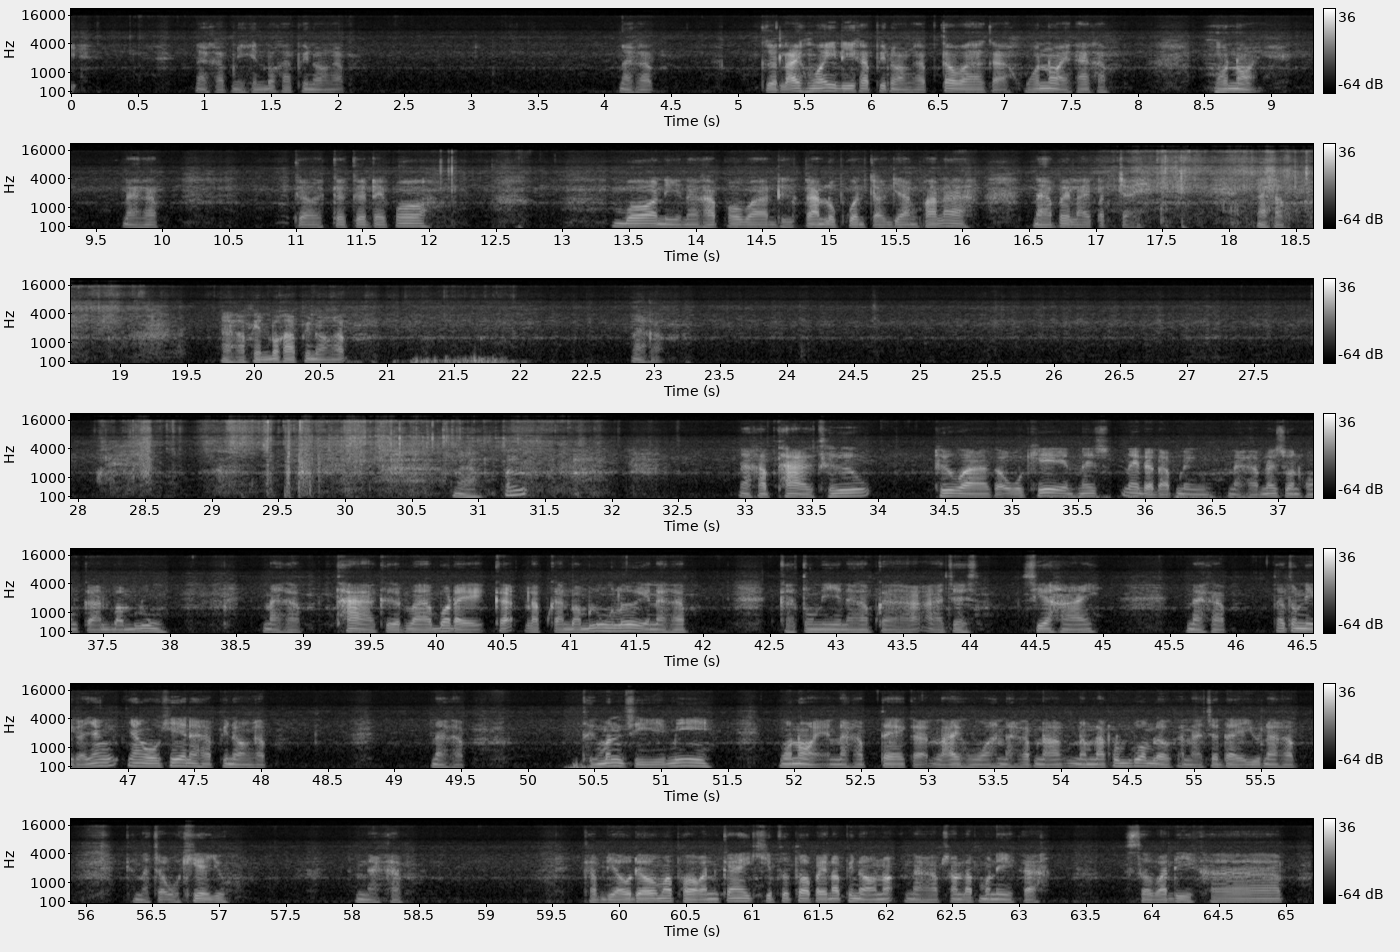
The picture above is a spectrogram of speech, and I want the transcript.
นะครับ นี่เห็นบ่ครับพี่น้องครับนะครับ เกิดหลายหัวอีดีครับพี่น้องครับ แต่ว่ากับหัวหน่อยนะครับ หัวหน่อยนะครับก็เกิดได้พราะ บ่อนี่นะครับ เพราะว่าถือการรบกวนจากยางพาราหนาไปหลายปัจจัยนะครับนะครับ เห็นบ่ครับพี่น้องครับนะครับนะครับมันนะครับถ้าถือถือว่าก็โอเคในในระดับหนึ่งนะครับ ในส่วนของการบำรุงนะครับ ถ้าเกิดว่าบ่ได้ก็รับการบำรุงเลยนะครับ ก็ตรงนี้นะครับก็อาจจะเสียหายนะครับ แต่ตรงนี้ก็ยังยังโอเคนะครับ พี่น้องครับนะครับ ถึงมันสีมีหัวหน่อยนะครับ แต่ก็หลายหัวนะครับน้ำน้ำหนักร่วมๆแล้วก็น่าจะได้อยู่นะครับก็น่าจะโอเคอยู่นะครับ ครับเดี๋ยวเดี๋ยวมาพอกันใกล้คลิปต่อๆไปเนาะพี่น้องเนาะนะครับสำหรับมื้อนี้ก็สวัสดีครับ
